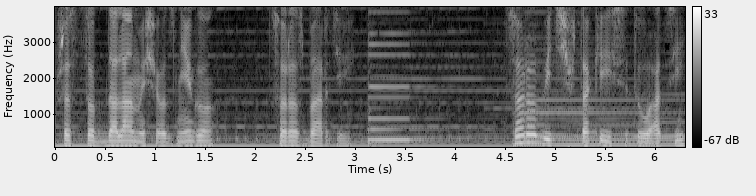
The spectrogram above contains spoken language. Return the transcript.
przez co oddalamy się od Niego coraz bardziej. Co robić w takiej sytuacji?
